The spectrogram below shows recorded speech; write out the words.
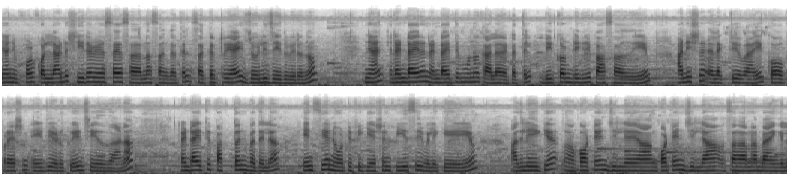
ഞാനിപ്പോൾ കൊല്ലാട് ക്ഷീരവ്യവസായ സഹകരണ സംഘത്തിൽ സെക്രട്ടറിയായി ജോലി ചെയ്തു വരുന്നു. ഞാൻ രണ്ടായിരം രണ്ടായിരത്തി മൂന്ന് കാലഘട്ടത്തിൽ ബി കോം ഡിഗ്രി പാസ്സാകുകയും അഡീഷണൽ എലക്റ്റീവായി കോഓപ്പറേഷൻ എഴുതിയെടുക്കുകയും ചെയ്തതാണ്. രണ്ടായിരത്തി പത്തൊൻപതിൽ N C A notification P C വിളിക്കുകയും അതിലേക്ക് കോട്ടയം ജില്ല കോട്ടയം ജില്ലാ സഹകരണ ബാങ്കിൽ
